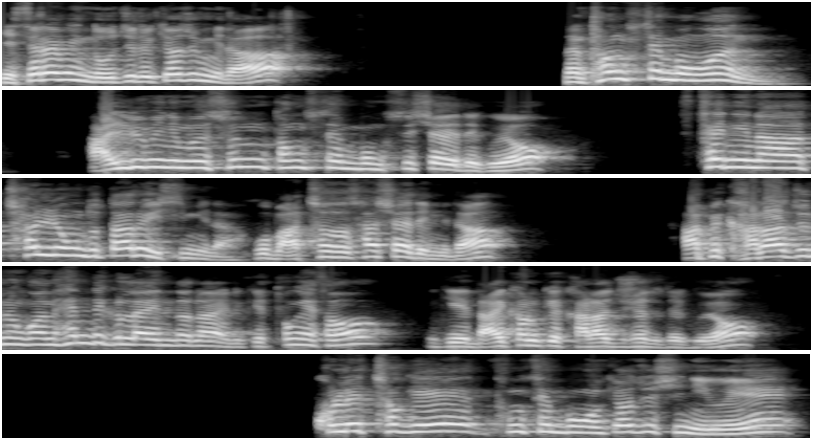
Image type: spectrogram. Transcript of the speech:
예, 세라믹 노즐을 껴줍니다. 그다음 텅스텐 봉은 알루미늄은 순 텅스텐 봉 쓰셔야 되고요. 스텐이나 철용도 따로 있습니다. 그거 맞춰서 사셔야 됩니다. 앞에 갈아주는 건 핸드 글라인더나 이렇게 통해서 이렇게 날카롭게 갈아주셔도 되고요. 콜레척에 텅스텐봉을 껴주신 이후에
